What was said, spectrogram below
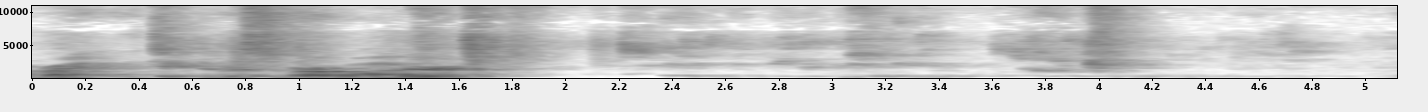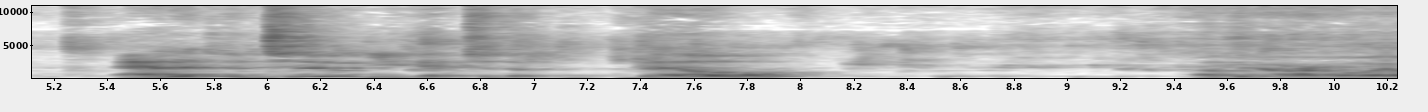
All right, we take the rest of our water. Add it until you get to the bell of the carboy.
